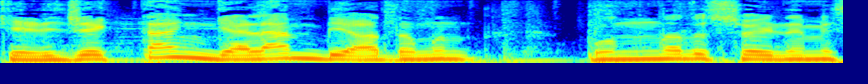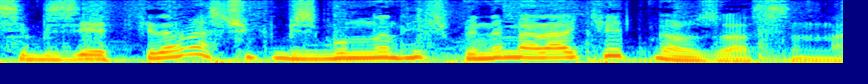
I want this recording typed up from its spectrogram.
gelecekten gelen bir adamın bunları söylemesi bizi etkilemez. Çünkü biz bunların hiçbirini merak etmiyoruz aslında.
